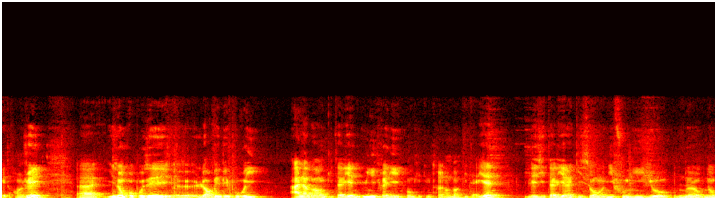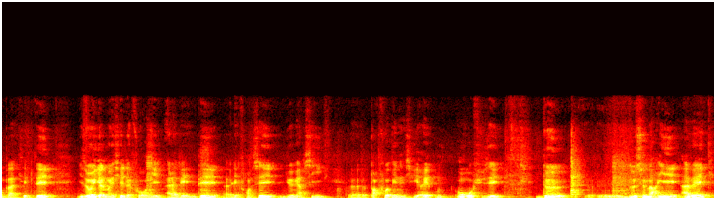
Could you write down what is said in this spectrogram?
étranger. Euh, ils ont proposé leur bébé pourri à la banque italienne Unicredit, qui est une très grande banque italienne, les Italiens, qui sont ni fous ni idiots, n'ont pas accepté. Ils ont également essayé de la fournier à la BNP. Euh, les Français, Dieu merci, euh, parfois bien inspirés, ont, refusé euh, de, se marier avec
